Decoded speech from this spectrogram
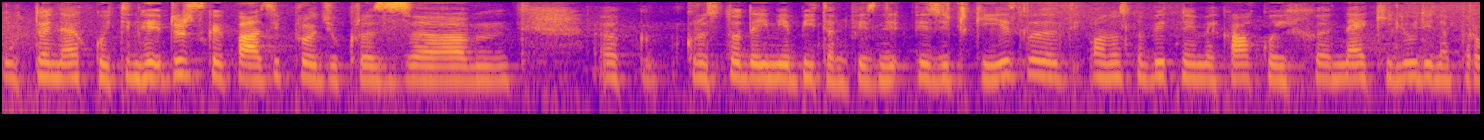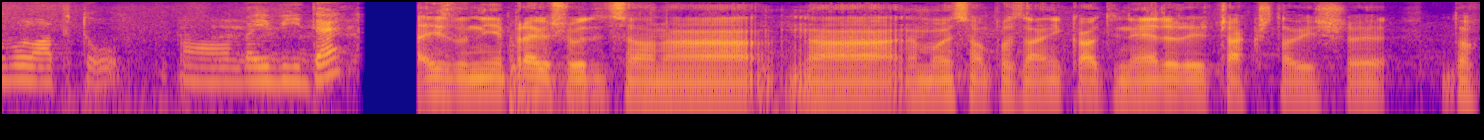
u toj nekoj tinejdžerskoj fazi prođu kroz, kroz to da im je bitan fizički izgled, odnosno bitno im je kako ih neki ljudi na prvu loptu ovaj, vide. Izgled nije previše uticao na, na, na moje samopoznanje kao tineđer i čak šta više dok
